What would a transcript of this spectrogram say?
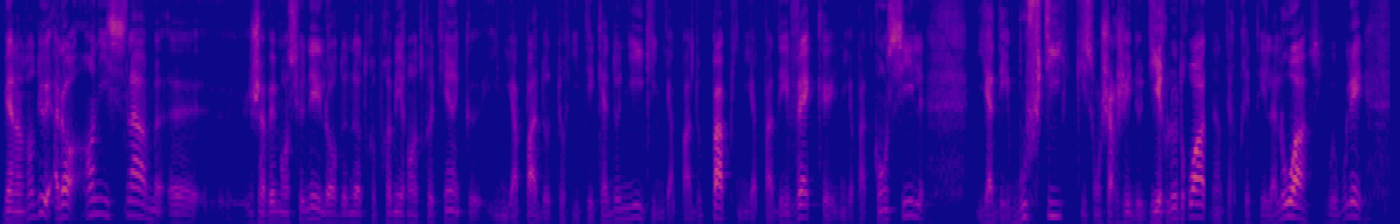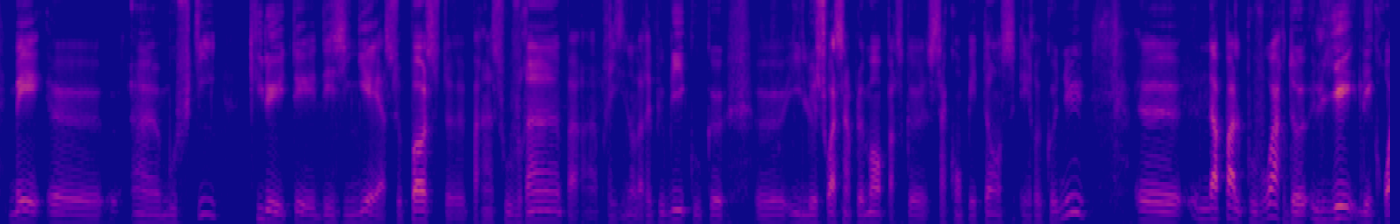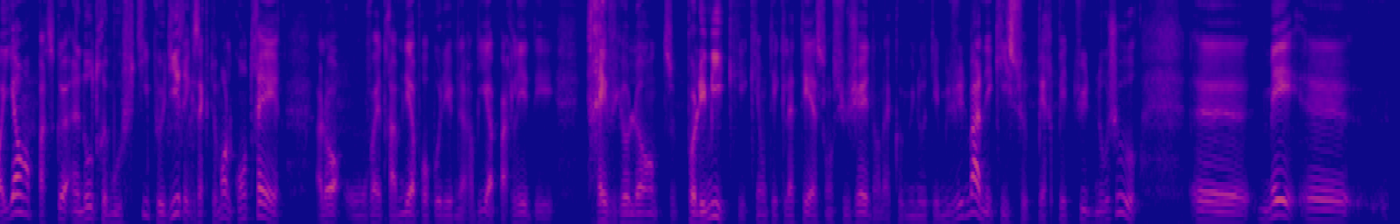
Bien entendu. Alors en islam, euh, j'avais mentionné lors de notre premier entretien qu'il n'y a pas d'autorité canonique, il n'y a pas de pape, il n'y a pas d'évêque, il n'y a pas de concile. Il y a des mouftis qui sont chargés de dire le droit, d'interpréter la loi, si vous voulez. Mais euh, un moufti qu'il ait été désigné à ce poste par un souverain, par un président de la République, ou qu'il euh, le soit simplement parce que sa compétence est reconnue, euh, n'a pas le pouvoir de lier les croyants, parce qu'un autre moufti peut dire exactement le contraire. Alors, on va être amené à propos Arabi à parler des très violentes polémiques qui ont éclaté à son sujet dans la communauté musulmane et qui se perpétuent de nos jours. Euh, mais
